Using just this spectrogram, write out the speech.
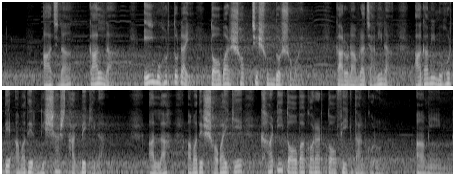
আজ না, কাল না, এই মুহূর্তটাই তওবার সবচেয়ে সুন্দর সময়, কারণ আমরা জানি না আগামী মুহূর্তে আমাদের নিঃশ্বাস থাকবে কি না আল্লাহ আমাদের সবাইকে খাঁটি তওবা করার তৌফিক দান করুন। আমিন।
